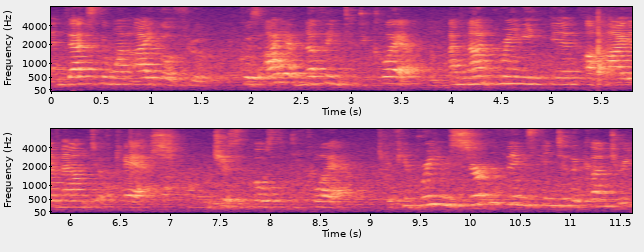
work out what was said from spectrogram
And that's the one I go through, because I have nothing to declare. I'm not bringing in a high amount of cash, which you're supposed to declare. If you bring certain things into the country,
